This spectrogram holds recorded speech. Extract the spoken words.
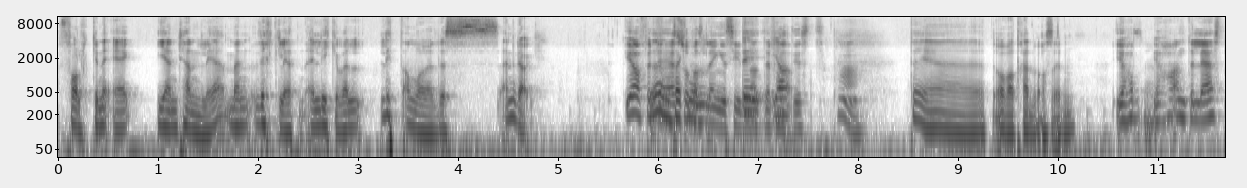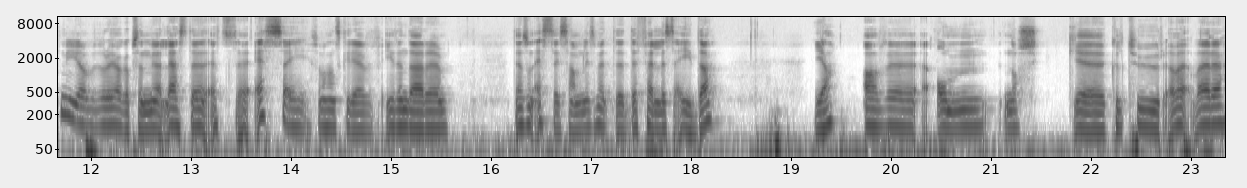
folkene er gjenkjennelige, men virkeligheten er likevel litt annerledes enn i dag. Ja, for Det det er såpass lenge siden det- at det faktisk ja, Det er over 30 år siden. jeg, har, jeg har ikke lest mye av Roy Jacobsen, men jeg leste et essay som han skrev i den der eh, Det er en sånn essaysamling som heter 'Det felles eida', Ja. av, eh, om norsk eh, kultur hva er det?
